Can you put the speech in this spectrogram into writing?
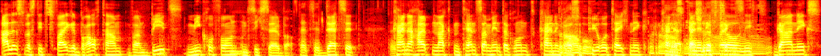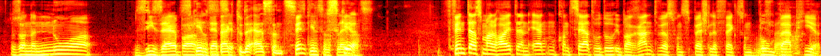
Alles, was die zwei gebraucht haben, waren Beats, Mikrofon und sich selber. That's it. That's it. Keine halbnackten Tänzer im Hintergrund, keine Bravo. große Pyrotechnik, Bravo. keine Special keine Effects, nichts. gar nichts, sondern nur sie selber. Skills. That's Back it. to the essence. Find, Skills und Skills. Find das mal heute in irgendeinem Konzert, wo du überrannt wirst von Special Effects und Boom. Bap hier.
